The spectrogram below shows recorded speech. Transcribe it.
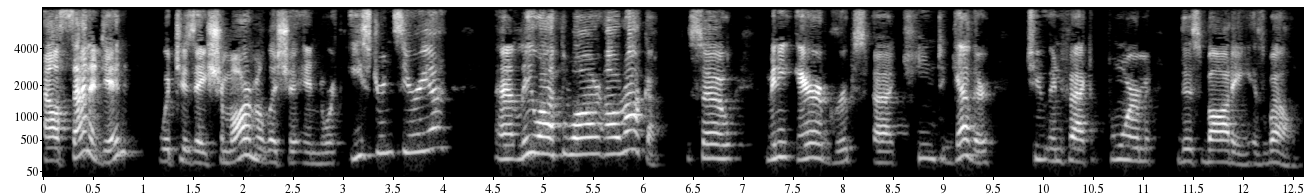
Al Sanadid, which is a Shamar militia in northeastern Syria, uh, Liwa Thawar al Raqqa. So many Arab groups uh, came together to, in fact, form this body as well.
